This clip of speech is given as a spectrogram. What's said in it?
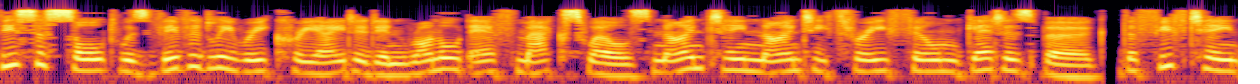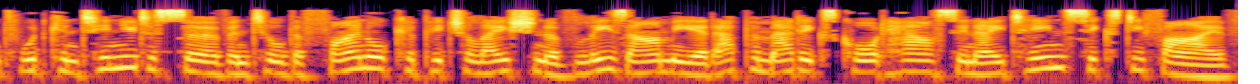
This assault was vividly recreated in Ronald F. Maxwell's 1993 film Gettysburg. The 15th would continue to serve until the final capitulation of Lee's army at Appomattox Courthouse in 1865.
